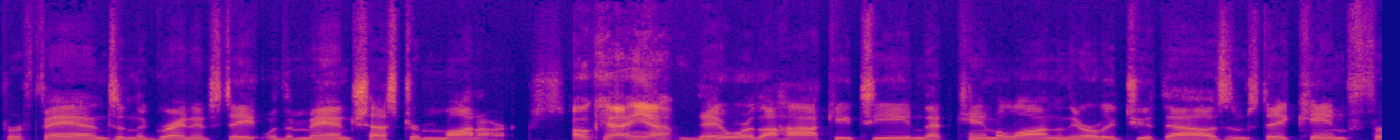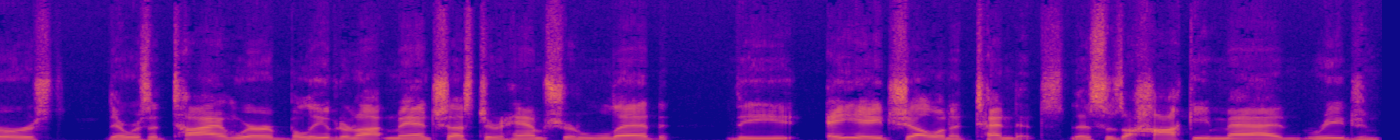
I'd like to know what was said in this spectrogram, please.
for fans in the Granite State were the Manchester Monarchs. Okay, yeah. They were the hockey team that came along in the early 2000s. They came first. There was a time where, believe it or not, Manchester and Hampshire led the AHL in attendance. This was a hockey mad region.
